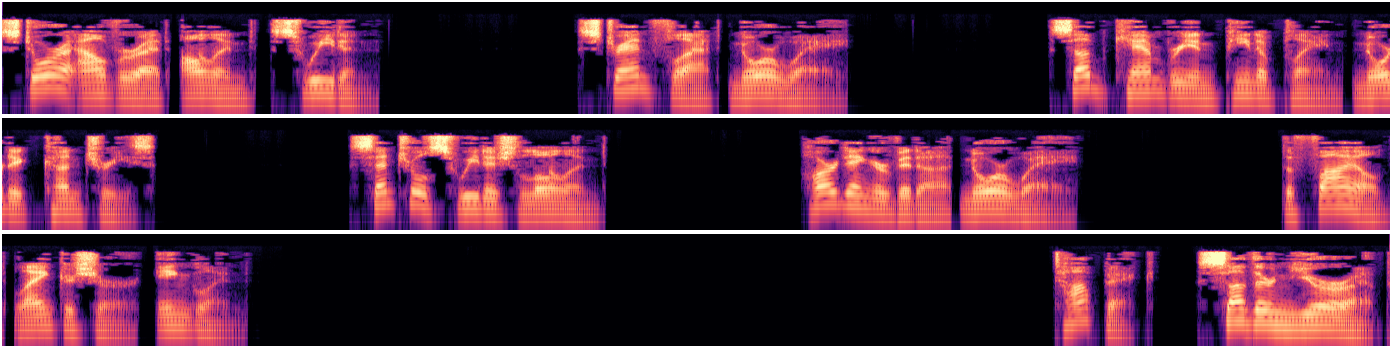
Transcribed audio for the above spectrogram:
Stora Alvaret Åland, Sweden. Strandflat Norway. Sub-Cambrian Peneplain Nordic countries. Central Swedish lowland. Hardangervidda Norway. The Fylde Lancashire, England Southern Europe.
